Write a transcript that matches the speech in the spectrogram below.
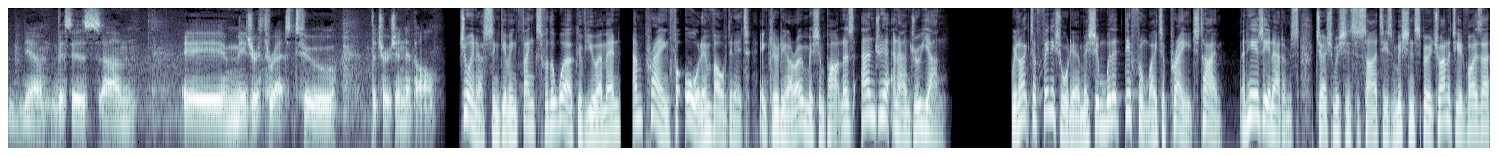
you know, this is um, a major threat to the church in Nepal. Join us in giving thanks for the work of UMN and praying for all involved in it, including our own mission partners, Andrea and Andrew Young. We like to finish Audio Mission with a different way to pray each time. And here's Ian Adams, Church Mission Society's Mission Spirituality Advisor,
